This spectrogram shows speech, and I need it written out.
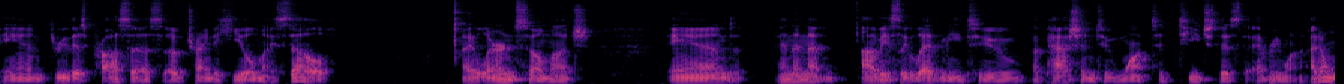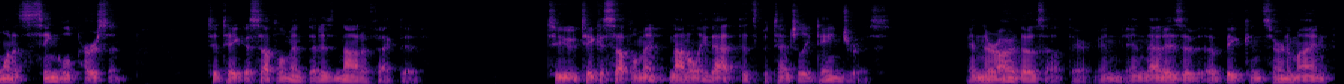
And through this process of trying to heal myself, I learned so much. And and then that obviously led me to a passion to want to teach this to everyone. I don't want a single person to take a supplement that is not effective. to take a supplement, not only that, that's potentially dangerous. And there are those out there. And, and that is a, a big concern of mine.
